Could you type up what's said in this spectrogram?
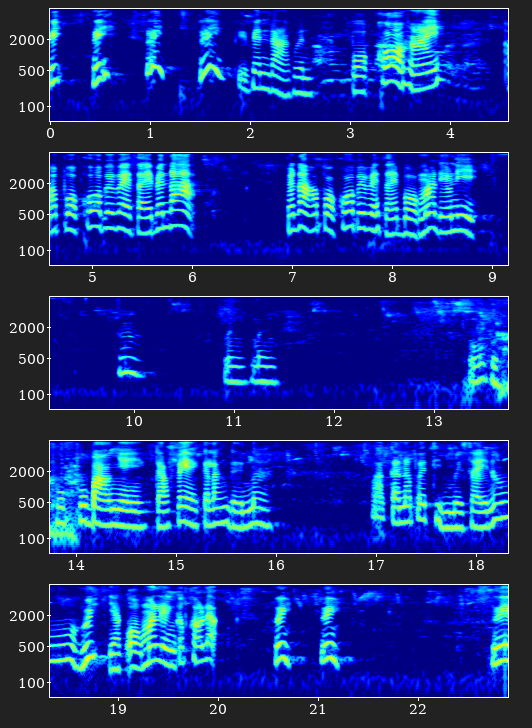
เฮ้ยเฮ้ยเฮ้ยเฮ้ยพี่เพนด้าเพิ่นปอกข้อหาย เอาปอกข้อไปไว้ใส่เพนด้าเพนด้าเอาปอกข้อไปไว้ใส่บอกมาเดี๋ยวนี้อืมมึงมึงโอ้ผู้ผู้ผู้บ่าวใหญ่กาแฟกำลังเดินมา ว่ากันเอาไปถิ่มไปใส่เนาะเฮ้ยอยากออกมาเล่นกับเขาแล้วเฮ้ยเฮ้ยเฮ้ย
